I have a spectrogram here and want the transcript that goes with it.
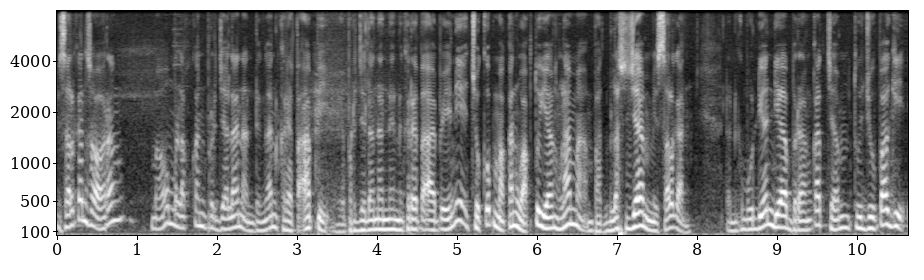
Misalkan seorang mau melakukan perjalanan dengan kereta api. Ya, perjalanan dengan kereta api ini cukup makan waktu yang lama, 14 jam misalkan. Dan kemudian dia berangkat jam 7 pagi.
